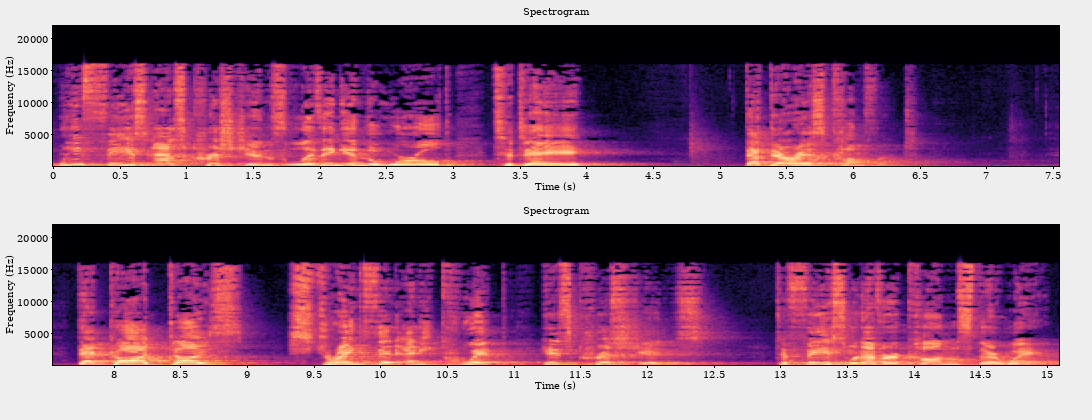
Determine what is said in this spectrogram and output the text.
we face as Christians living in the world today, that there is comfort. That God does strengthen and equip his Christians to face whatever comes their way.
